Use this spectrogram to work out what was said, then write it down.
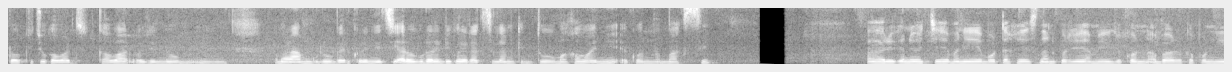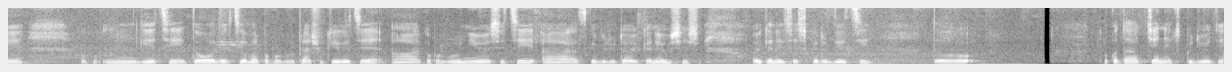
টক কিছু খাবার খাবার, ওই জন্য আমার আমগুলো বের করে নিয়েছি। আর ওগুলো রেডি করে রাখছিলাম কিন্তু মাখা হয়নি এখন মাখছি। আর এখানে হচ্ছে মানে বর্তা খেয়ে স্নান করে আমি যখন আবার কাপড় নিয়ে গিয়েছি। তো দেখছি আমার কাপড়গুলো প্রায় শুকিয়ে গেছে। আর কাপড়গুলো নিয়ে এসেছি। আর আজকে ভিডিওটা ওইখানেও শেষ, ওইখানেই শেষ করে দিয়েছি। তো কথা হচ্ছে নেক্সট ভিডিওতে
